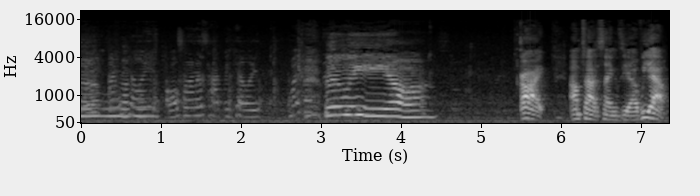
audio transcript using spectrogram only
I'm Kelly, also known as Happy Kelly we are. All right. I'm tired of saying y'all. We out.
